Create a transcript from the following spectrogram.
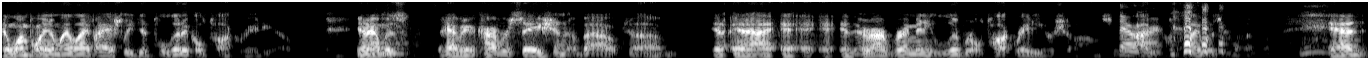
at one point in my life, I actually did political talk radio, and I was having a conversation about, um, and, and I and there aren't very many liberal talk radio shows. There aren't. I was one of them. And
